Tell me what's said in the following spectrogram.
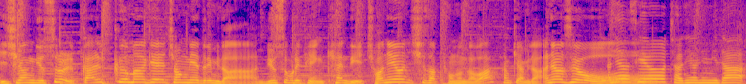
이 시각 뉴스를 깔끔하게 정리해드립니다. 뉴스 브리핑 캔디 전혜연 시사평론가와 함께합니다. 안녕하세요. 안녕하세요. 전혜연입니다.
